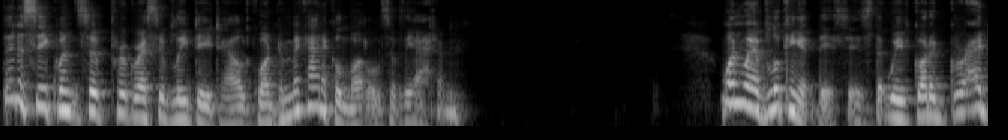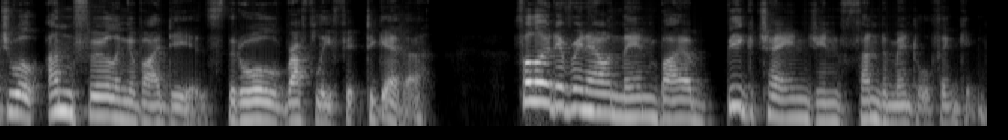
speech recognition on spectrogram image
then a sequence of progressively detailed quantum mechanical models of the atom. One way of looking at this is that we've got a gradual unfurling of ideas that all roughly fit together, followed every now and then by a big change in fundamental thinking.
